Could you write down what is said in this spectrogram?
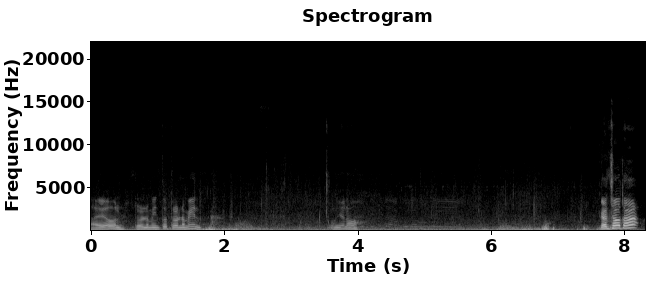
Ayun, tournament to, tournament. Ayun oh. Ganso ta?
